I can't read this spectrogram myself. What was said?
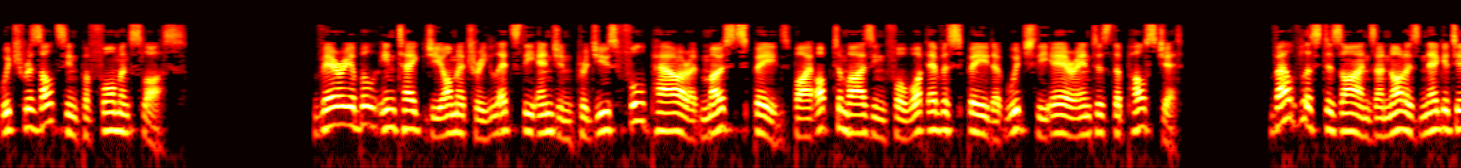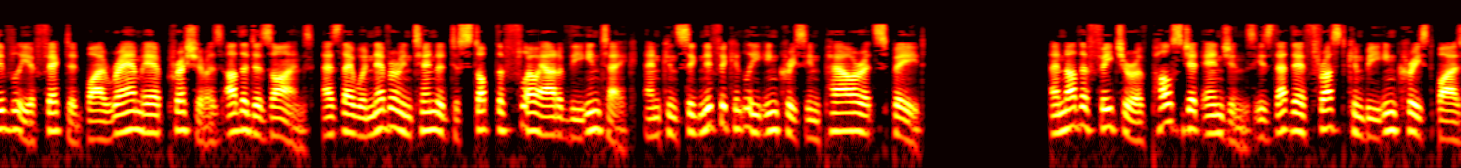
which results in performance loss. Variable intake geometry lets the engine produce full power at most speeds by optimizing for whatever speed at which the air enters the pulsejet. Valveless designs are not as negatively affected by ram air pressure as other designs, as they were never intended to stop the flow out of the intake, and can significantly increase in power at speed. Another feature of pulsejet engines is that their thrust can be increased by a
